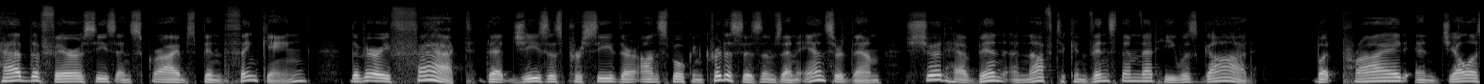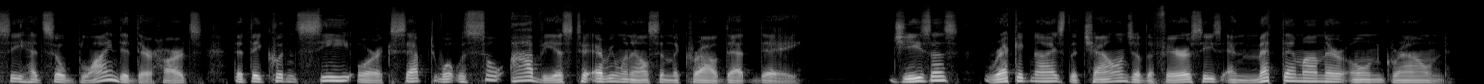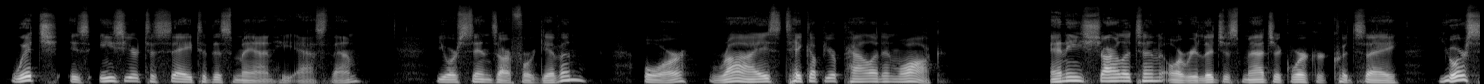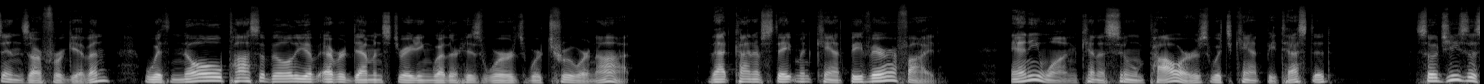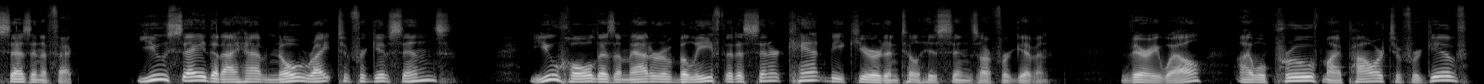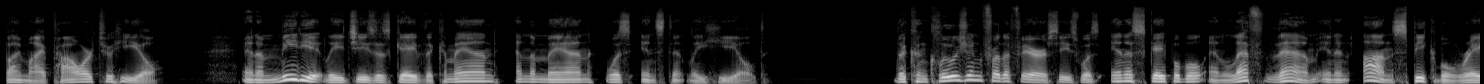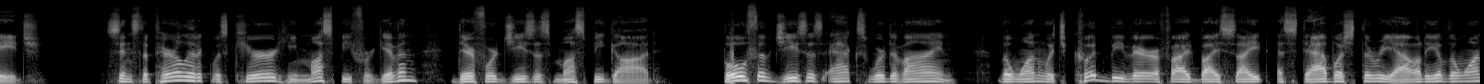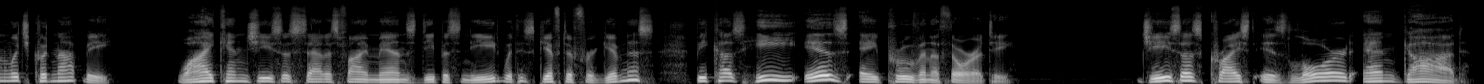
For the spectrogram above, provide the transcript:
Had the Pharisees and scribes been thinking, the very fact that Jesus perceived their unspoken criticisms and answered them should have been enough to convince them that he was God. But pride and jealousy had so blinded their hearts that they couldn't see or accept what was so obvious to everyone else in the crowd that day. Jesus recognized the challenge of the Pharisees and met them on their own ground. Which is easier to say to this man, he asked them, Your sins are forgiven, or Rise, take up your pallet and walk. Any charlatan or religious magic worker could say, Your sins are forgiven, with no possibility of ever demonstrating whether his words were true or not. That kind of statement can't be verified. Anyone can assume powers which can't be tested. So Jesus says, in effect, You say that I have no right to forgive sins? You hold as a matter of belief that a sinner can't be cured until his sins are forgiven. Very well, I will prove my power to forgive by my power to heal. And immediately Jesus gave the command, and the man was instantly healed. The conclusion for the Pharisees was inescapable and left them in an unspeakable rage. Since the paralytic was cured, he must be forgiven, therefore, Jesus must be God. Both of Jesus' acts were divine, the one which could be verified by sight established the reality of the one which could not be. Why can Jesus satisfy man's deepest need with his gift of forgiveness? Because he is a proven authority. Jesus Christ is Lord and God.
